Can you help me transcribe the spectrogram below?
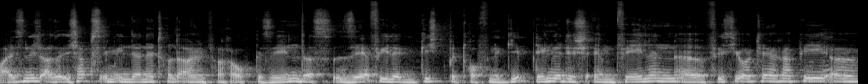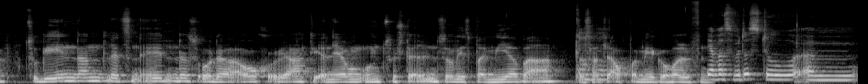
weiß nicht, also ich habe es im Internet halt einfach auch gesehen, dass es sehr viele Gichtbetroffene gibt. Denen würde ich empfehlen, äh, Physiotherapie mhm. äh, zu gehen dann letzten Endes oder auch ja, die Ernährung umzustellen, so wie es bei mir war. Das mhm. hat ja auch bei mir geholfen. Ja, was würdest du ähm,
